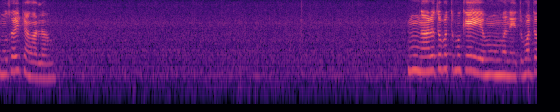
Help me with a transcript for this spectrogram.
মশারি টাঙালাম। তো তোমাকে মানে তোমার তো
